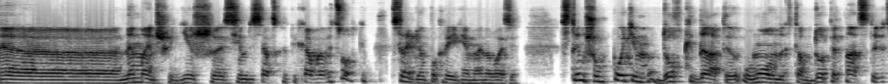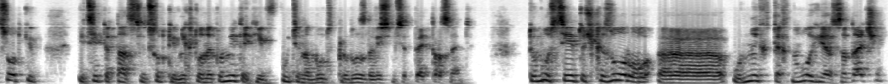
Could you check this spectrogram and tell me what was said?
е, не менше ніж 70 з копійками відсотків в середньому по країні я маю на увазі, з тим, щоб потім довкидати умовних там до 15 відсотків, і ці 15 відсотків ніхто не помітить, і в Путіна буде приблизно 85%. Тому з цієї точки зору е, у них технологія задачі е,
